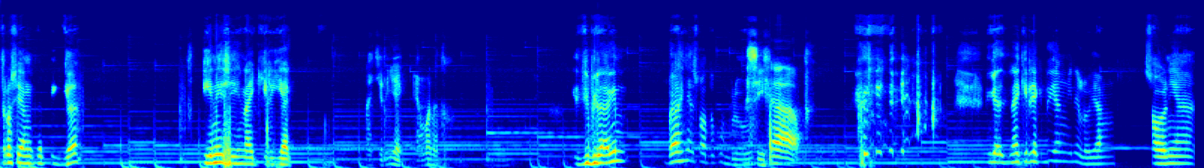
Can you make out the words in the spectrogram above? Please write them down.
terus yang ketiga ini sih Nike React Nah, kiri yang mana tuh? dibilangin banyak sepatuku belum Siap. enggak Nike React itu yang ini loh yang solnya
